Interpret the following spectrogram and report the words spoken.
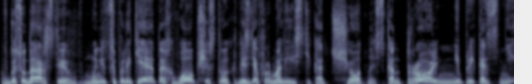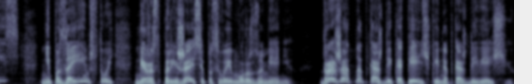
В государстве, в муниципалитетах, в обществах везде формалистика, отчетность, контроль. Не прикоснись, не позаимствуй, не распоряжайся по своему разумению. Дрожат над каждой копеечкой, над каждой вещью.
